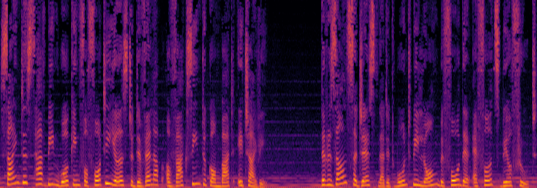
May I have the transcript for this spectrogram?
Scientists have been working for 40 years to develop a vaccine to combat HIV. The results suggest that it won't be long before their efforts bear fruit.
